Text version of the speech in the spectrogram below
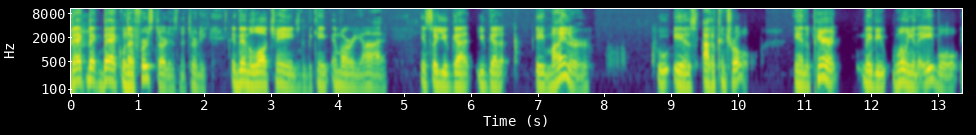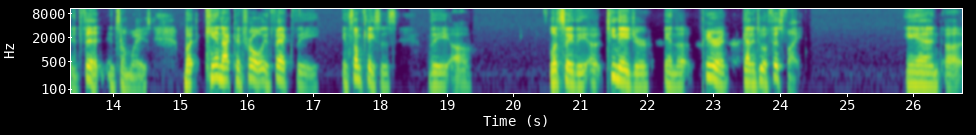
Back, back, back when I first started as an attorney, and then the law changed. It became MRAI, and so you've got you've got a, a minor who is out of control, and a parent may be willing and able and fit in some ways, but cannot control. In fact, the in some cases, the uh, let's say the uh, teenager and the parent got into a fist fight. And uh,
